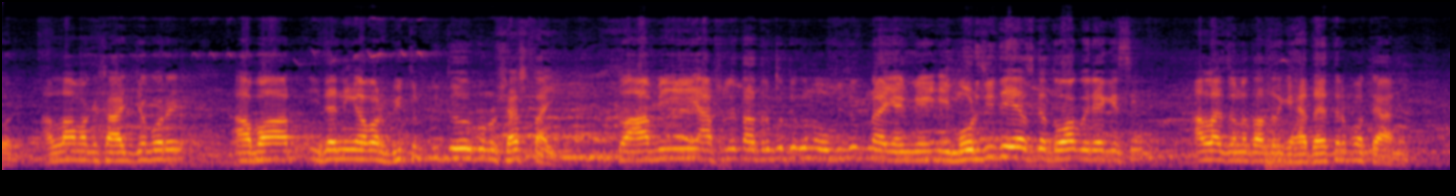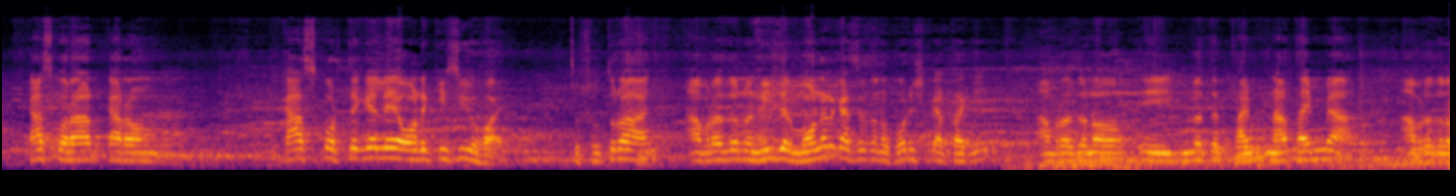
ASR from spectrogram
করে। আল্লাহ আমাকে সাহায্য করে। আবার ইদানিং আবার বিতর্কিত কোনো শেষ নাই। তো আমি আসলে তাদের প্রতি কোনো অভিযোগ নাই। আমি এই মসজিদে আজকে দোয়া করে গেছি, আল্লাহ যেন তাদেরকে হেদায়তের পথে আনে। কাজ করার কারণ কাজ করতে গেলে অনেক কিছুই হয়। তো সুতরাং আমরা যেন নিজের মনের কাছে যেন পরিষ্কার থাকি, আমরা যেন এইগুলোতে না থামিয়া আমরা যেন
